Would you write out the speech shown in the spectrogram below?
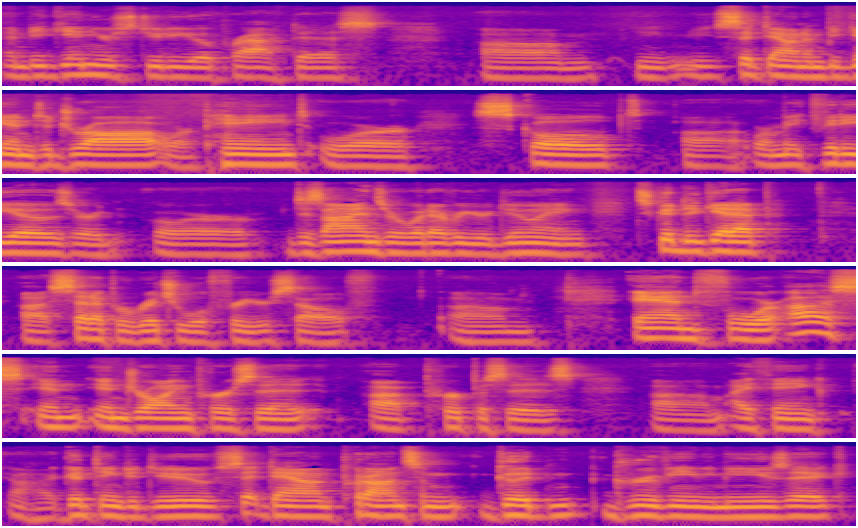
and begin your studio practice, um, you, you sit down and begin to draw or paint or sculpt uh, or make videos or, or designs or whatever you're doing, it's good to get up, uh, set up a ritual for yourself. Um, and for us in, in drawing person, uh, purposes, um, I think uh, a good thing to do, sit down, put on some good groovy music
